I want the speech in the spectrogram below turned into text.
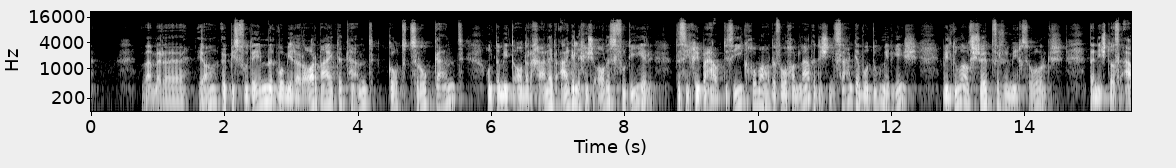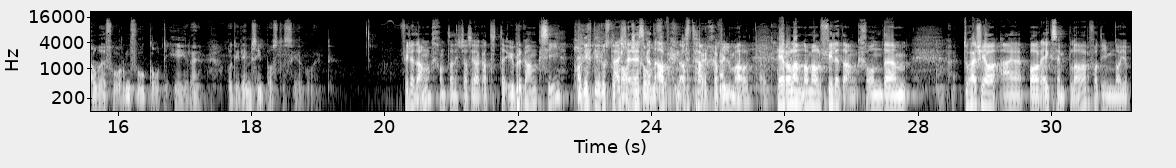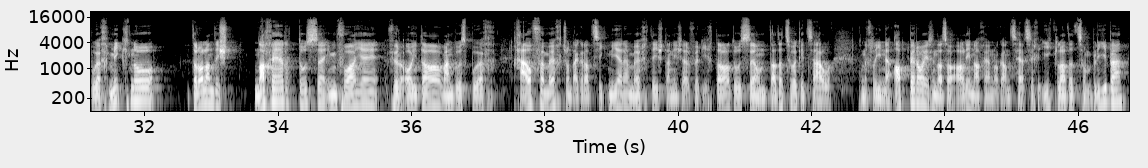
wenn wir äh, ja, etwas von dem, was wir erarbeitet haben, Gott zurückgeben und damit anerkennen, eigentlich ist alles von dir, dass ich überhaupt ein Einkommen habe, davon kann leben. Das ist ein Segen, wo du mir gibst, weil du als Schöpfer für mich sorgst. Dann ist das auch eine Form von Gott ehren. Und in dem Sinn passt das sehr gut. Vielen Dank. Und dann ist das ja gerade der Übergang gewesen. Habe ich dir aus der Patsche? Hast du gerade abgenommen? Danke vielmals. Herr Roland, nochmal vielen Dank. Und ähm, Du hast ja ein paar Exemplare von deinem neuen Buch mitgenommen. Der Roland ist nachher draußen im Foyer für euch da. Wenn du ein Buch kaufen möchtest und auch gerade signieren möchtest, dann ist er für dich da draußen. Und dazu gibt es auch einen kleinen Apero. Ihr sind also alle nachher noch ganz herzlich eingeladen zum Bleiben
